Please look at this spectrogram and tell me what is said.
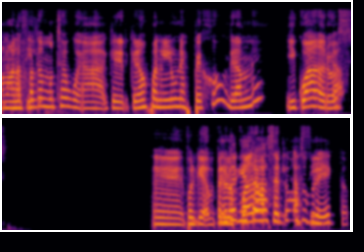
¿La No, nos matita? muchas weas. que- Queremos ponerle un espejo grande y cuadros, eh, porque, pero Siento los que cuadros va a ser como tu así. proyecto.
